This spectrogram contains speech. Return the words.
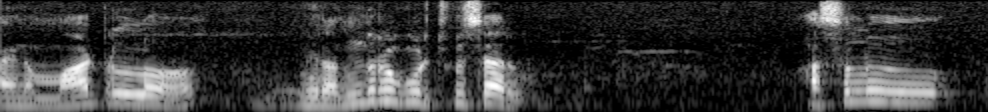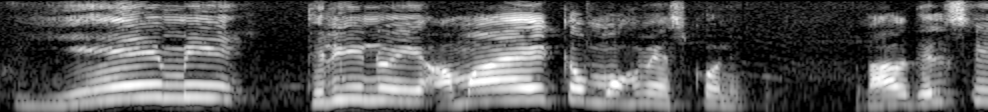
ఆయన మాటల్లో మీరందరూ కూడా చూశారు. అసలు ఏమీ తెలియని అమాయక మొహం వేసుకొని నాకు తెలిసి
